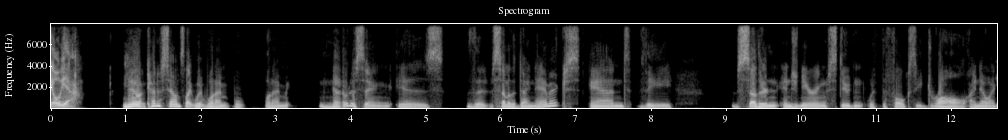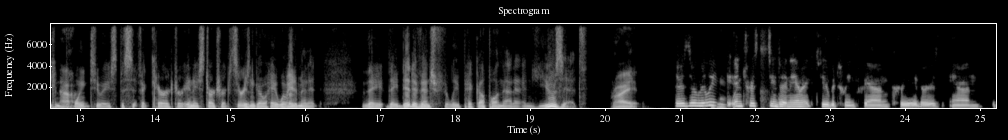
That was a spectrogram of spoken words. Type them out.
oh yeah, you know it kind of sounds like what what i'm what i'm noticing is the some of the dynamics and the Southern engineering student with the folksy drawl, I know I can Yeah. point to a specific character in a Star Trek series and go, "Hey, wait a minute." They they did eventually pick up on that and use it. Right. There's a really interesting dynamic too between fan creators and the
